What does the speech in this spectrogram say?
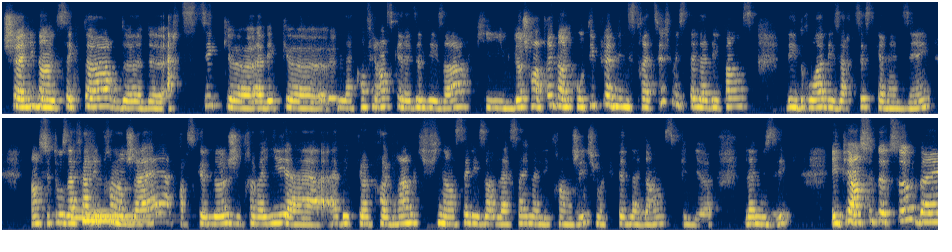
je suis allée dans le secteur artistique euh, avec euh, la Conférence canadienne des arts, qui, là, je rentrais dans le côté plus administratif, mais c'était la défense des droits des artistes canadiens. Ensuite, aux affaires étrangères, parce que là, j'ai travaillé avec un programme qui finançait les arts de la scène à l'étranger. Je m'occupais de la danse puis euh, de la musique. Et puis ensuite de ça, ben,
